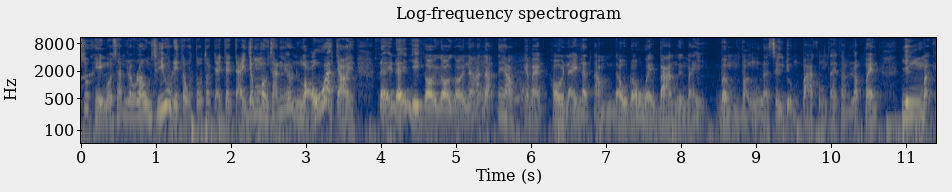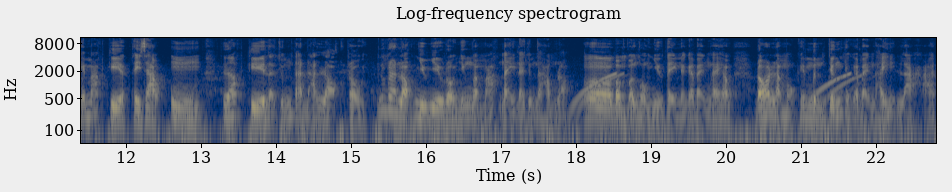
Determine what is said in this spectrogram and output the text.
xuất hiện màu xanh lâu lâu xíu đi tao tao tao chạy chạy chạy trong màu xanh nó ngộ quá trời. Để để gì rồi rồi rồi nó nó thấy không các bạn? Hồi nãy là tầm đâu đó quay ba mươi mấy bầm vẫn là sử dụng ba con tay toàn lockman. Nhưng mà cái map kia thì sao? Ừ cái map kia là chúng ta đã lọt rồi. Chúng ta lọt nhiều nhiều rồi nhưng mà map này là chúng ta không lọt. Ờ, bầm vẫn còn nhiều tiền nè các bạn thấy không? Đó là một cái minh chứng cho các bạn thấy là hả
